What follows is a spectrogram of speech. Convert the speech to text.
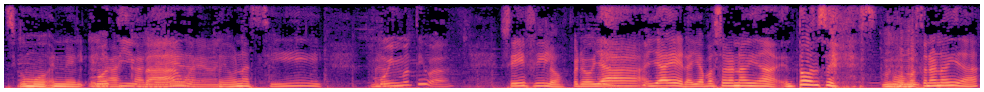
así como en el en Motivada, weón. Así. Muy motivada. Sí, filo, pero ya, ya era, ya pasó la Navidad. Entonces, como pasó la Navidad,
